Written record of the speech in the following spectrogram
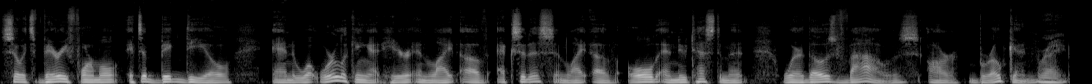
so it's very formal. It's a big deal. And what we're looking at here, in light of Exodus, in light of Old and New Testament, where those vows are broken, Right.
